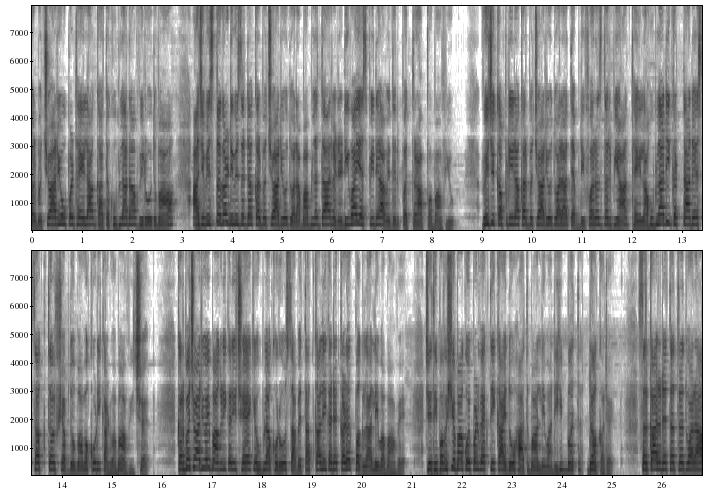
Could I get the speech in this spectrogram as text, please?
કર્મચારીઓ ઉપર થયેલા ઘાતક હુમલાના વિરોધમાં આજે વિસનગર ડિવિઝનના કર્મચારીઓ દ્વારા મામલતદાર અને ડીવાયએસપીને આવેદનપત્ર આપવામાં આવ્યું. વીજ કંપનીના કર્મચારીઓ દ્વારા તેમની ફરજ દરમિયાન થયેલા હુમલાની ઘટનાને સખ્ત શબ્દોમાં વખોડી કાઢવામાં આવી છે. કર્મચારીઓએ માંગણી કરી છે કે હુમલાખોરો સામે તાત્કાલિક અને કડક પગલાં લેવામાં આવે, જેથી ભવિષ્યમાં કોઈપણ વ્યક્તિ કાયદો હાથમાં લેવાની હિંમત ન કરે. સરકાર અને તંત્ર દ્વારા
